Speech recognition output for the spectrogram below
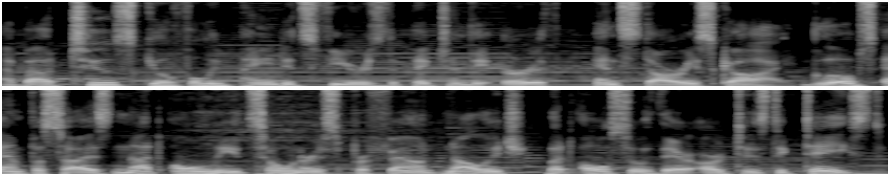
about two skillfully painted spheres depicting the Earth and starry sky. Globes emphasized not only its owner's profound knowledge, but also their artistic taste.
